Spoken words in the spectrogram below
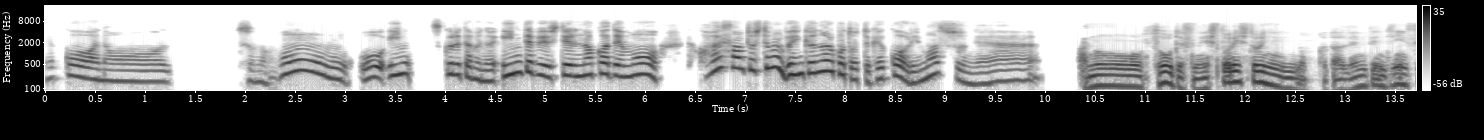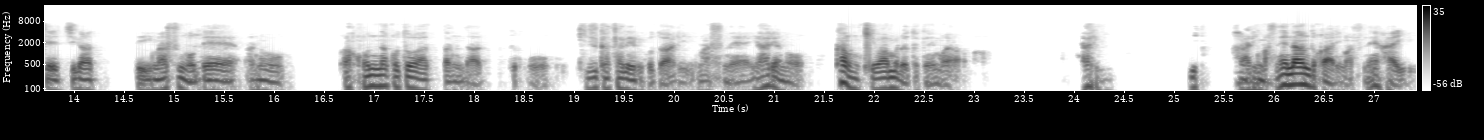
結構あのその本をイン作るためのインタビューしている中でも、高橋さんとしても勉強になることって結構ありますね。あの、そうですね。一人一人の方は全然人生違っていますので、あの、あ、こんなことはあったんだってこう気づかされることありますね。やはりあの、感極まるときにも、やはり、ありますね。何度かありますね。はい。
